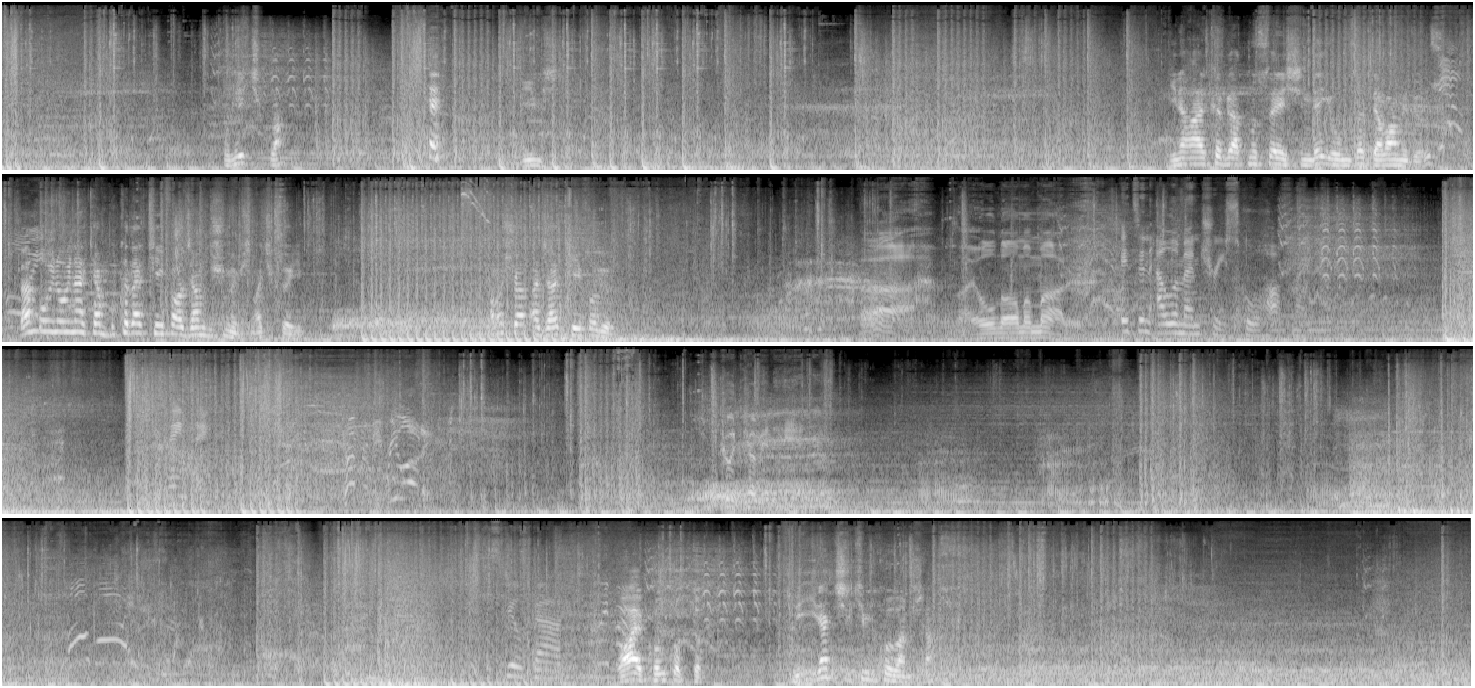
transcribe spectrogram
Niye çıktı lan? İyiymiş. Yine harika bir atmosfer eşliğinde yolumuza devam ediyoruz. Ben bu oyunu oynarken bu kadar keyif alacağımı düşünmemiştim açık söyleyeyim. Ama şu an acayip keyif alıyorum. My old alma mater. It's an elementary school, Hoffman. Vay kolu koptu. Ne iğrenç çirkin bir kol varmış lan.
